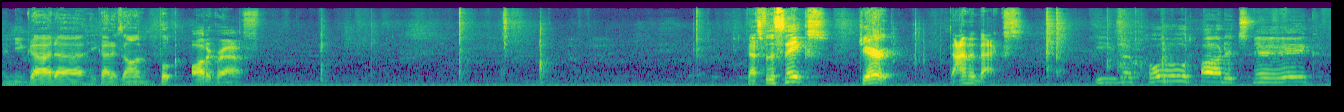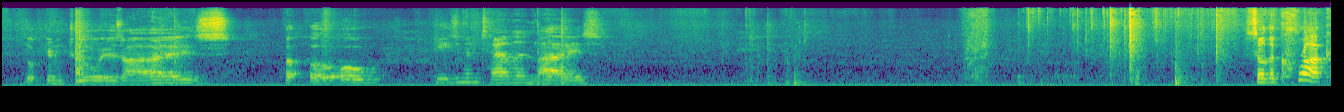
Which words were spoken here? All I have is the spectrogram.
and you got uh, he got his on book autograph. That's for the Snakes, Jared, Diamondbacks. He's a cold-hearted snake. Look into his eyes. Uh oh, he's been telling lies. So the Kruk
